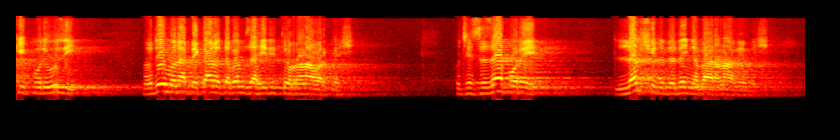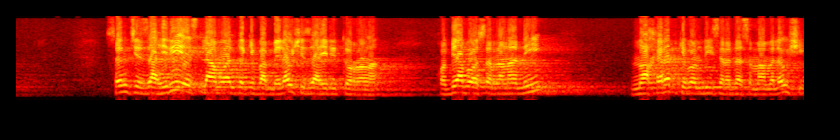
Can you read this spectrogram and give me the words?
شي پوری وزي نو دې منافقانو ته هم ظاهري تور رڼا ورکړي شي او چې سزا پورې لړ شي نو د دې نه بارنا وي بشي څنګه چې ظاهري اسلام ولته کې به ملاو شي ظاهري تورنا خو بیا به سر رڼا نه نو آخرت کې به دې سره د سماملو شي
